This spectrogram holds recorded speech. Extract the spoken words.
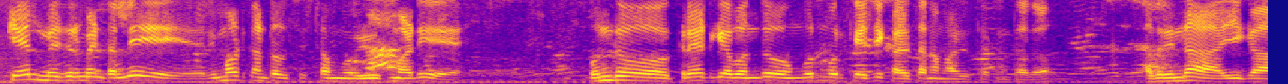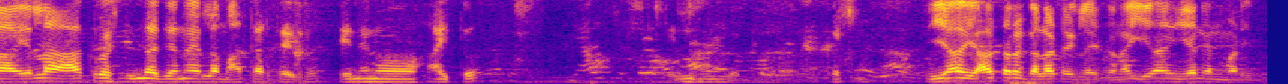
ಸ್ಕೇಲ್ ಮೆಜರ್ಮೆಂಟ್ ಅಲ್ಲಿ ರಿಮೋಟ್ ಕಂಟ್ರೋಲ್ ಸಿಸ್ಟಮ್ ಯೂಸ್ ಮಾಡಿ ಒಂದು ಕ್ರೇಟ್ಗೆ ಬಂದು ಮೂರ್ ಮೂರ್ ಕೆಜಿ ಕಳ್ತನ ಮಾಡಿರ್ತಕ್ಕಂಥದ್ದು. ಅದರಿಂದ ಈಗ ಎಲ್ಲ ಆಕ್ರೋಶದಿಂದ ಜನ ಎಲ್ಲ ಮಾತಾಡ್ತಾ ಇದ್ರು. ಏನೇನೋ ಆಯ್ತು. ಯಾ ಯಾವ ತರ ಗಲಾಟೆಗಳಾಯ್ತಣ್ಣ? ಯಾ- ಏನೇನ್ ಮಾಡಿದ್ರು?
